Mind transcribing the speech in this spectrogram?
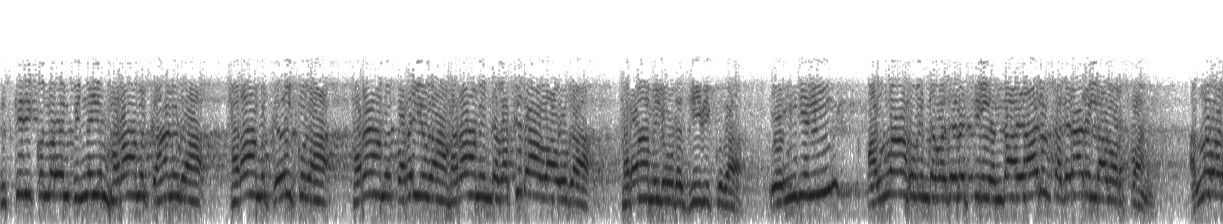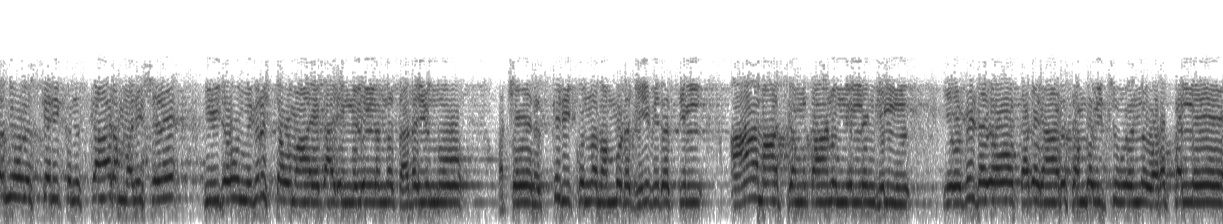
നിസ്കരിക്കുന്നവൻ പിന്നെയും ഹറാമ് കാണുക. ഹറാമ് കേൾക്കുക. ഹറാമ് പറയുക. ഹറാമിന്റെ വക്താവാവുക. ഹറാമിലൂടെ ജീവിക്കുക. എങ്കിൽ അള്ളാഹുവിന്റെ വചനത്തിൽ എന്തായാലും തകരാറില്ലാതെ ഉറപ്പാണ്. അള്ള പറഞ്ഞു നിസ്കരിക്കും നിസ്കാരം മനുഷ്യനെ തീരവും നികൃഷ്ടവുമായ കാര്യങ്ങളിൽ നിന്ന് തടയുന്നു. പക്ഷേ നിസ്കരിക്കുന്ന നമ്മുടെ ജീവിതത്തിൽ ആ മാറ്റം കാണുന്നില്ലെങ്കിൽ എവിടെയോ തകരാറ് സംഭവിച്ചു എന്ന് ഉറപ്പല്ലേ?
